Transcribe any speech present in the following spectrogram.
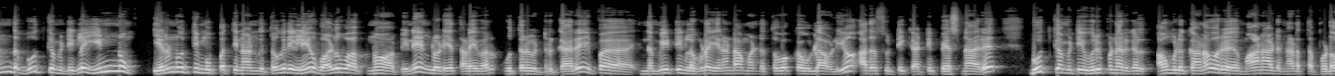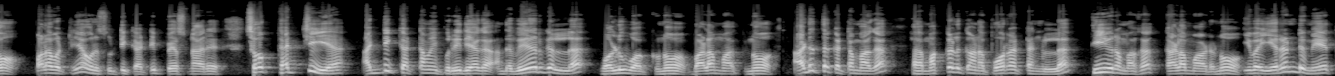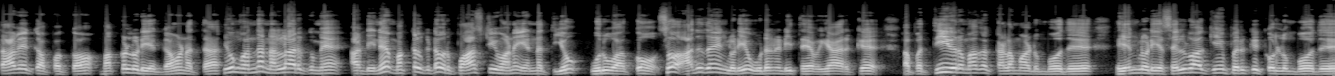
அந்த பூத் கமிட்டிகளை இன்னும் இருநூத்தி முப்பத்தி நான்கு தொகுதிகளையும் வலுவாக்கணும் அப்படின்னு எங்களுடைய தலைவர் உத்தரவிட்டிருக்காரு. இப்ப இந்த மீட்டிங்ல கூட இரண்டாம் ஆண்டு துவக்க விழாவிலையும் அதை சுட்டி காட்டி பேசினாரு. பூத் கமிட்டி உறுப்பினர்கள் அவங்களுக்கான ஒரு மாநாடு நடத்தப்படும். பலவற்றையும் அவர் சுட்டி காட்டி பேசினாரு. ஸோ கட்சியை அடிக்கட்டமைப்பு ரீதியாக அந்த வேர்களில் வலுவாக்கணும் பலமாக்கணும். அடுத்த கட்டமாக மக்களுக்கான போராட்டங்கள்ல தீவிரமாக களமாடணும். இவை இரண்டுமே தாவேக்கா பக்கம் மக்களுடைய கவனத்தை இவங்க வந்தா நல்லா இருக்குமே அப்படின்னு மக்கள்கிட்ட ஒரு பாசிட்டிவான எண்ணத்தையும் உருவாக்கும். ஸோ அதுதான் எங்களுடைய உடனடி தேவையா இருக்கு. அப்ப தீவிரமாக களமாடும் போது எங்களுடைய செல்வாக்கையும் பெருக்கிக் கொள்ளும் போது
